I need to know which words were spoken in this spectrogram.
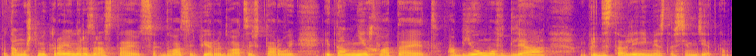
потому что микрорайоны разрастаются, 21 22 и там не хватает объемов для предоставления места всем деткам.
